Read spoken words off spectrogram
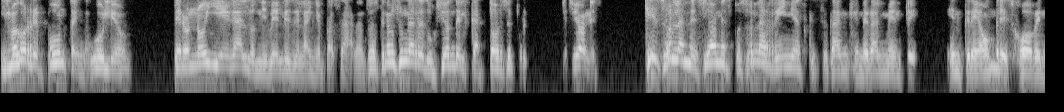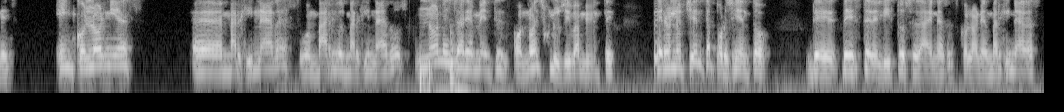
y luego repunta en julio, pero no llega a los niveles del año pasado. Entonces tenemos una reducción del 14 por lesiones. ¿Qué son las lesiones? Pues son las riñas que se dan generalmente entre hombres jóvenes en colonias eh, marginadas o en barrios marginados, no necesariamente o no exclusivamente, pero el 80% de, de este delito se da en esas colonias marginadas.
